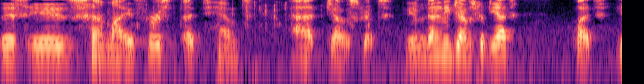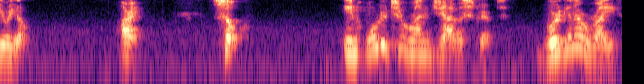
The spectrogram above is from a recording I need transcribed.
this is my first attempt at JavaScript. We haven't done any JavaScript yet, but here we go. All right. So, in order to run JavaScript, we're going to write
